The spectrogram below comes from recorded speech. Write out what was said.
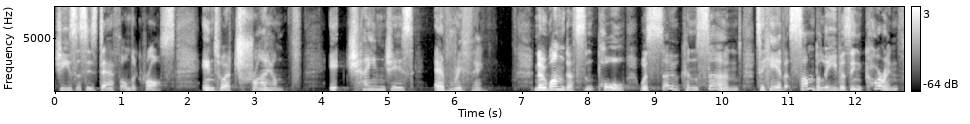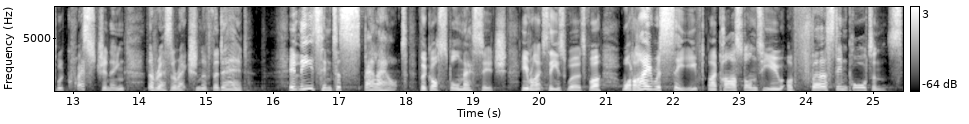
Jesus' death on the cross into a triumph. It changes everything. No wonder St. Paul was so concerned to hear that some believers in Corinth were questioning the resurrection of the dead. It leads him to spell out the gospel message. He writes these words For what I received, I passed on to you of first importance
